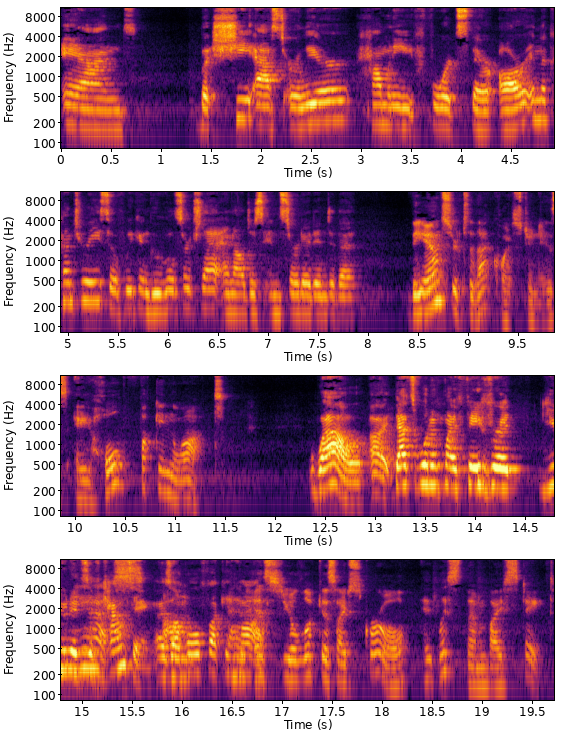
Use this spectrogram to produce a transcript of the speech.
And but she asked earlier how many forts there are in the country, so if we can Google search that and I'll just insert it into the The answer to that question is a whole fucking lot. Wow, uh, that's one of my favorite units of counting as a Um, whole fucking lot. as you'll look as I scroll, it lists them by state.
